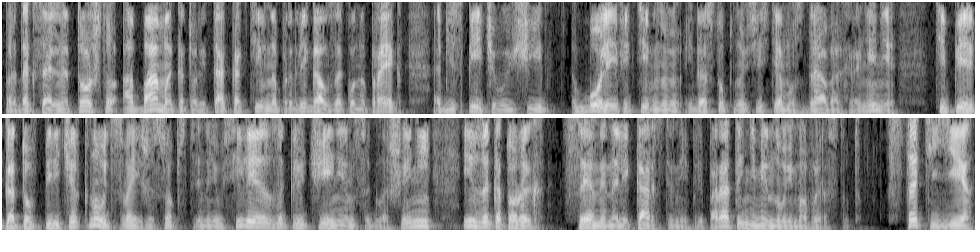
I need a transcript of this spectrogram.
Парадоксально то, что Обама, который так активно продвигал законопроект, обеспечивающий более эффективную и доступную систему здравоохранения, теперь готов перечеркнуть свои же собственные усилия заключением соглашений, из-за которых цены на лекарственные препараты неминуемо вырастут. В статье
